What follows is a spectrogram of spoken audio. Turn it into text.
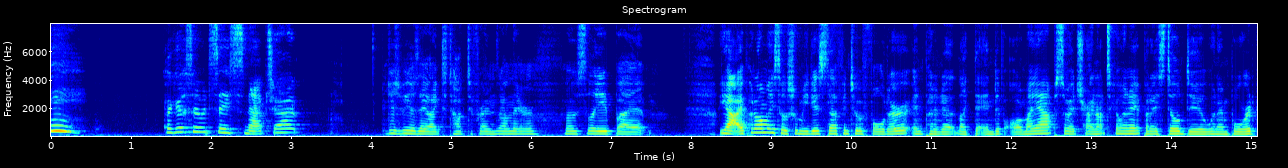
Hmm, I guess I would say Snapchat. Just because I like to talk to friends on there mostly, but yeah, I put all my social media stuff into a folder and put it at like the end of all my apps. So I try not to go in it, but I still do when I'm bored.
